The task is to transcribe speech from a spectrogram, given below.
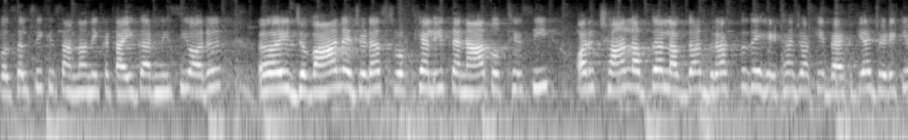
ਫਸਲ ਸੀ, ਕਿਸਾਨਾਂ ਨੇ ਕਟਾਈ ਕਰਨੀ ਸੀ ਔਰ ਇਹ ਜਵਾਨ ਹੈ ਜਿਹੜਾ ਸੁਰੱਖਿਆ ਲਈ ਤੈਨਾਤ ਉੱਥੇ ਸੀ ਔਰ ਛਾਂ ਲੱਭਦਾ ਲੱਭਦਾ ਦਰਖਤ ਦੇ ਹੇਠਾਂ ਜਾ ਕੇ ਬੈਠ ਗਿਆ, ਜਿਹੜੇ ਕਿ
